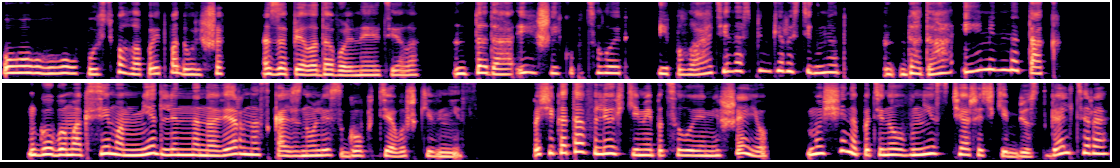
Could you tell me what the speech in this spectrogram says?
«О, пусть полапает подольше», Запело довольное тело. Да-да, и шейку поцелует, и платье на спинке расстегнет. Да-да, именно так. Губы Максима медленно, но верно скользнули с губ девушки вниз. Пощекотав легкими поцелуями шею, мужчина потянул вниз чашечки бюстгальтера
